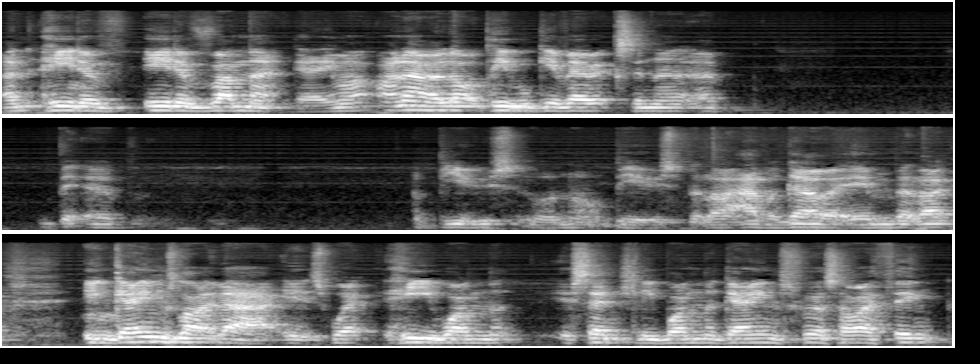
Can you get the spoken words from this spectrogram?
and he'd have he'd have run that game. I, I know a lot of people give Eriksen a, a, bit of abuse, or not abuse, but like have a go at him. But like in games like that, it's where he won essentially won the games for us. I think.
